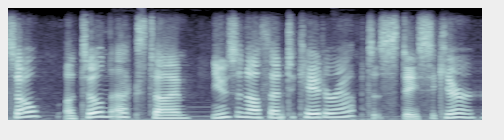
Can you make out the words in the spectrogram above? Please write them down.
So, until next time, use an authenticator app to stay secure.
